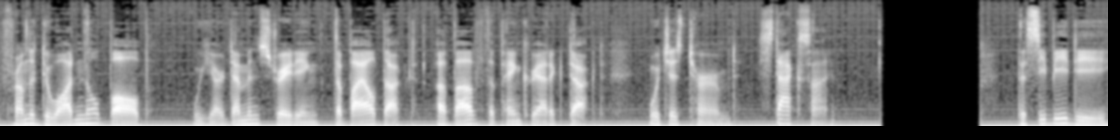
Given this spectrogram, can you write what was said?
From the duodenal bulb, we are demonstrating the bile duct above the pancreatic duct, which is termed stack sign. The CBD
